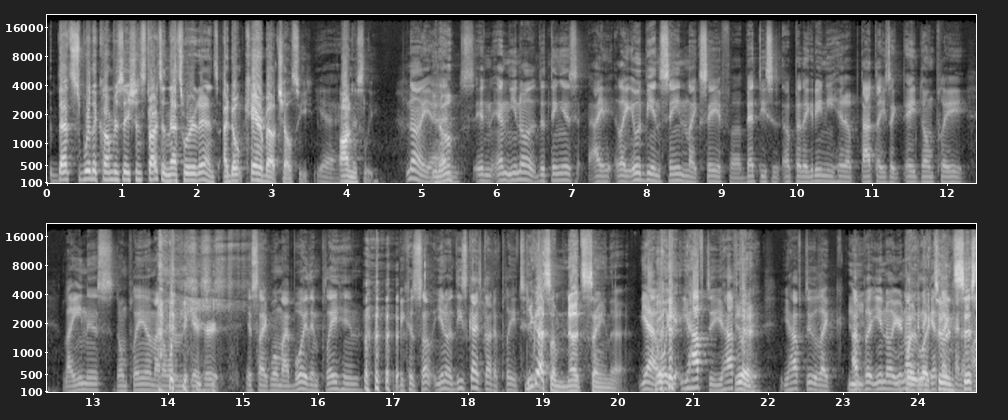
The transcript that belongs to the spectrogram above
that's where the conversation starts and that's where it ends. I don't care about Chelsea. Yeah. Honestly. No, yeah, You know? and, and and you know the thing is, I like it would be insane. Like, say if uh, Betis uh, Pellegrini hit up Tata, he's like, "Hey, don't play Lainez, don't play him. I don't want him to get hurt." It's like, well, my boy, then play him because some, you know, these guys got to play too. You got some nuts saying that. yeah. Well, you, you have to, you have Yeah. to, you have to like, uh, but you know, you're not gonna like get to that insist kind of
